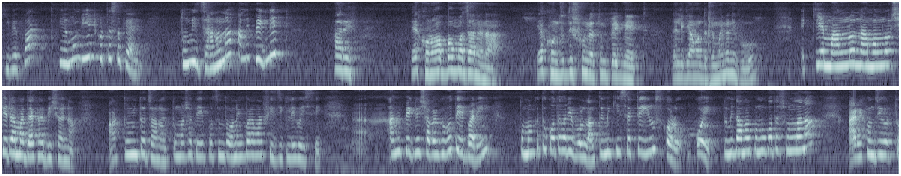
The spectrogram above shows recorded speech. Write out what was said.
কি ব্যাপার? তুমি এমন রিয়েক্ট করতেছো কেন? তুমি জানো না আমি প্রেগনেন্ট আরে এখন আব্বা মা জানে না। এখন যদি শুনে তুমি প্রেগনেন্ট তাহলে কি আমাদেরকে মেনে নিবো? কে মানলো না মানলো সেটা আমার দেখার বিষয় না। আর তুমি তো জানো তোমার সাথে এই পর্যন্ত অনেকবার আমার ফিজিক্যালি হয়েছে আমি প্রেগনেন্ট স্বাভাবিক হতেই পারি। তোমাকে তো কতবারই বললাম তুমি কিছু একটা ইউজ করো? কই তুমি তো আমার কোনো কথা শুনলে না? আর এখন যেহেতু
